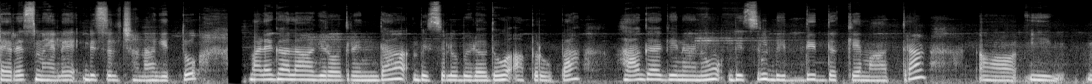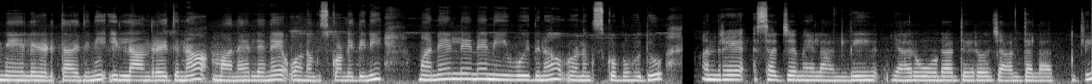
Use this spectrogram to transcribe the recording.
ಟೆರೆಸ್ ಮೇಲೆ ಬಿಸಿಲು ಚೆನ್ನಾಗಿತ್ತು. ಮಳೆಗಾಲ ಆಗಿರೋದ್ರಿಂದ ಬಿಸಿಲು ಬಿಡೋದು ಅಪರೂಪ. ಹಾಗಾಗಿ ನಾನು ಬಿಸಿಲು ಬಿದ್ದಿದ್ದಕ್ಕೆ ಮಾತ್ರ ಈ ಮೇಲೆ ಇಡ್ತಾ ಇದ್ದೀನಿ. ಇಲ್ಲ ಅಂದರೆ ಇದನ್ನು ಮನೆಯಲ್ಲೇ ಒಣಗಿಸ್ಕೊಂಡಿದ್ದೀನಿ. ಮನೆಯಲ್ಲೇ ನೀವು ಇದನ್ನು ಒಣಗಿಸ್ಕೋಬಹುದು. ಅಂದರೆ ಸಜ್ಜೆ ಮೇಲಾಗಲಿ, ಯಾರು ಓಡಾಡದೇ ಇರೋ ಜಾಗದಲ್ಲಾಗಲಿ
